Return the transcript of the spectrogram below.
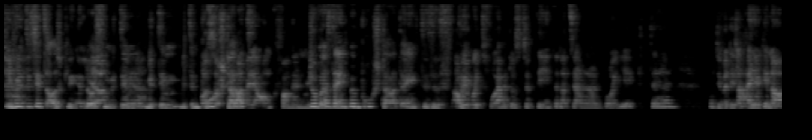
Ich würde das jetzt ausklingen lassen Ja, mit dem, ja. mit dem, mit dem Was Buchstart. ich angefangen mit Du warst eigentlich beim Buchstart, eigentlich dieses. Aber ich wollte vorher, du hast gesagt, die internationalen Projekte und über die, ah ja genau,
